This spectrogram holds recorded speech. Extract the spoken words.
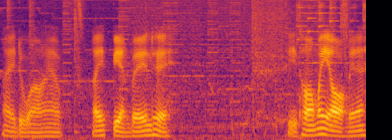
ไล่ดูเอานะครับไล่เปลี่ยนไปเรื่อยสีทองไม่ออกเลยนะ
